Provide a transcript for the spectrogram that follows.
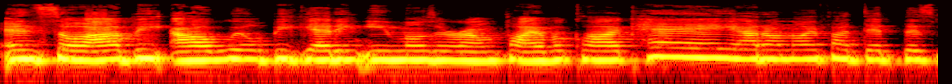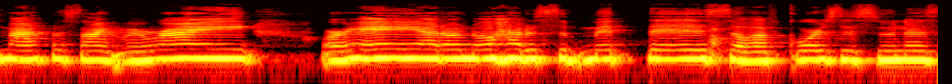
And so I'll be I will be getting emails around five o'clock. Hey, I don't know if I did this math assignment right, or hey, I don't know how to submit this. So of course, as soon as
